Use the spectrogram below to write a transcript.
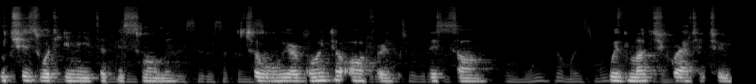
which is what he needs at this moment. So we are going to offer this song com muita, mas muita with much gratitude.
